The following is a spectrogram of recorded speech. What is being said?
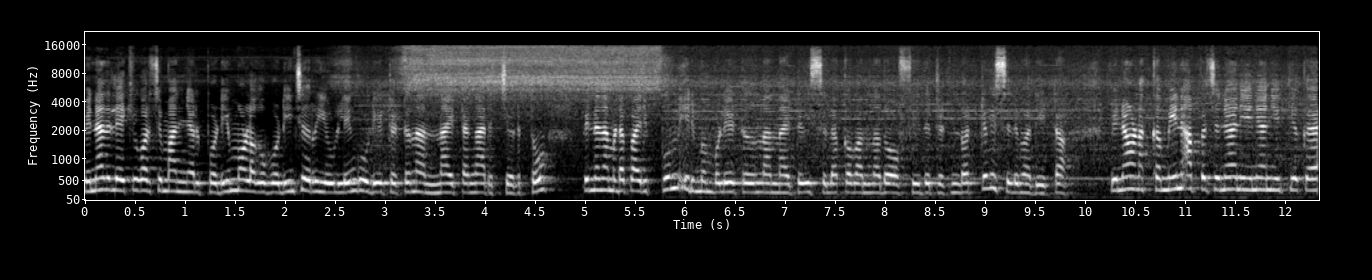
പിന്നെ അതിലേക്ക് കുറച്ച് മഞ്ഞൾപ്പൊടിയും മുളക് പൊടിയും ചെറിയ ഉള്ളിയും കൂടി ഇട്ടിട്ട് നന്നായിട്ട് അങ്ങ് അരച്ചെടുത്തു. പിന്നെ നമ്മുടെ പരിപ്പും ഇരുമ്പുള്ളി ഇട്ടത് നന്നായിട്ട് വിസിലൊക്കെ വന്നത് ഓഫ് ചെയ്തിട്ടിട്ടുണ്ട്. ഒറ്റ വിസിൽ മതി കേട്ടോ പിന്നെ ഉണക്കമീൻ അപ്പച്ചനും അനിയനും അനിയത്തിയൊക്കെ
